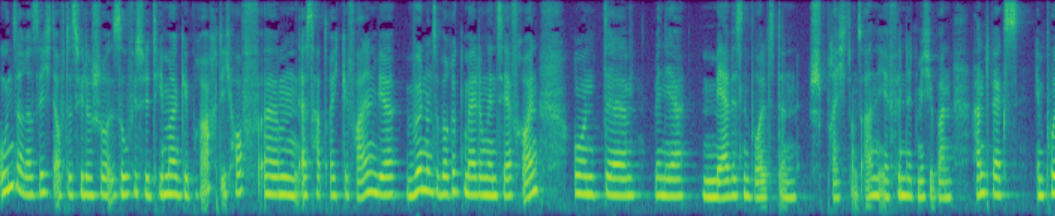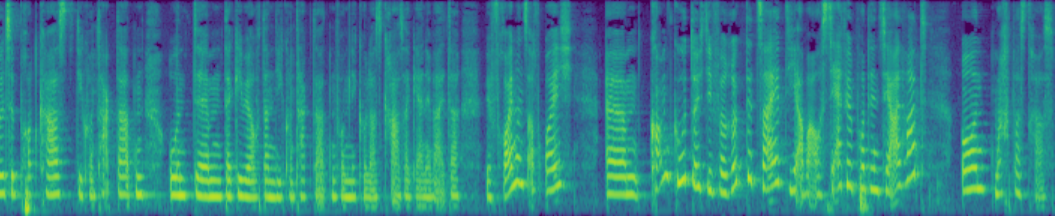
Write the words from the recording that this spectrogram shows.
unsere Sicht auf das philosophische Thema gebracht. Ich hoffe, ähm, es hat euch gefallen. Wir würden uns über Rückmeldungen sehr freuen. Und äh, wenn ihr mehr wissen wollt, dann sprecht uns an. Ihr findet mich über einen Handwerksimpulse Podcast, die Kontaktdaten und ähm, da gebe ich auch dann die Kontaktdaten vom Nikolaus Graser gerne weiter. Wir freuen uns auf euch. Ähm, kommt gut durch die verrückte Zeit, die aber auch sehr viel Potenzial hat und macht was draus.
